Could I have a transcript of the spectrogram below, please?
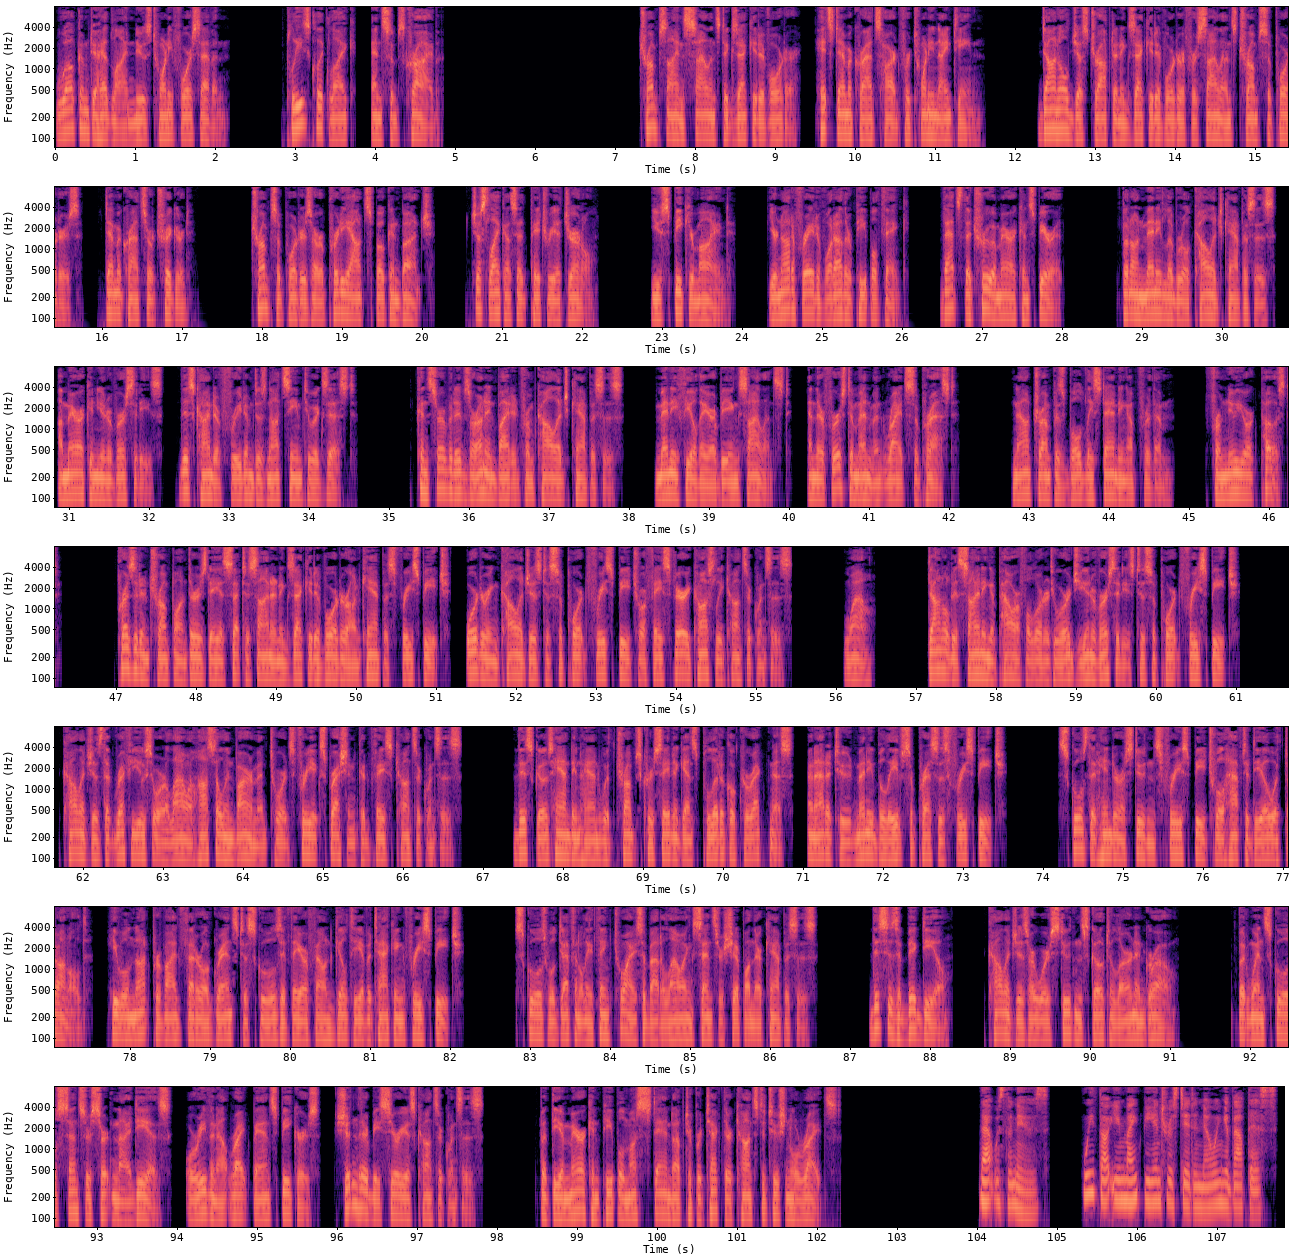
Welcome to Headline News 24/7. Please click like and subscribe. Trump signs silenced executive order, hits Democrats hard for 2019. Donald just dropped an executive order for silence Trump supporters. Democrats are triggered. Trump supporters are a pretty outspoken bunch. Just like us at Patriot Journal. You speak your mind. You're not afraid of what other people think. That's the true American spirit. But on many liberal college campuses, American universities, this kind of freedom does not seem to exist. Conservatives are uninvited from college campuses. Many feel they are being silenced, and their First Amendment rights suppressed. Now Trump is boldly standing up for them. From New York Post. President Trump on Thursday is set to sign an executive order on campus free speech, ordering colleges to support free speech or face very costly consequences. Wow. Donald is signing a powerful order to urge universities to support free speech. Colleges that refuse or allow a hostile environment towards free expression could face consequences. This goes hand in hand with Trump's crusade against political correctness, an attitude many believe suppresses free speech. Schools that hinder a student's free speech will have to deal with Donald. He will not provide federal grants to schools if they are found guilty of attacking free speech. Schools will definitely think twice about allowing censorship on their campuses. This is a big deal. Colleges are where students go to learn and grow. But when schools censor certain ideas, or even outright ban speakers, shouldn't there be serious consequences? But the American people must stand up to protect their constitutional rights. That was the news. We thought you might be interested in knowing about this.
